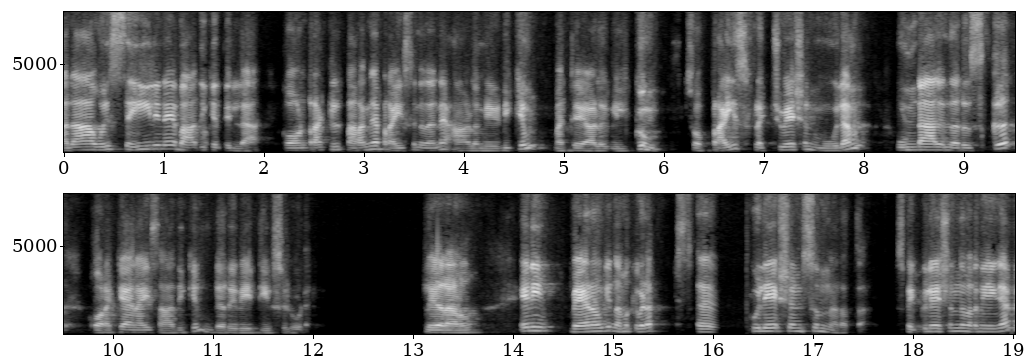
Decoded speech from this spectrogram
അത് ആ ഒരു സെയിലിനെ ബാധിക്കത്തില്ല. കോൺട്രാക്റ്റിൽ പറഞ്ഞ പ്രൈസിന് തന്നെ ആൾ മേടിക്കും മറ്റേ ആൾ വിൽക്കും. സോ പ്രൈസ് ഫ്ലക്ച്വേഷൻ മൂലം ഉണ്ടാകുന്ന റിസ്ക് കുറയ്ക്കാനായി സാധിക്കും ഡെറിവേറ്റീവ്സിലൂടെ ക്ലിയർ ആണോ? ഇനി വേണമെങ്കിൽ നമുക്ക് ഇവിടെ സ്പെക്കുലേഷൻസും നടത്താം. സ്പെക്കുലേഷൻ എന്ന് പറഞ്ഞു കഴിഞ്ഞാൽ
